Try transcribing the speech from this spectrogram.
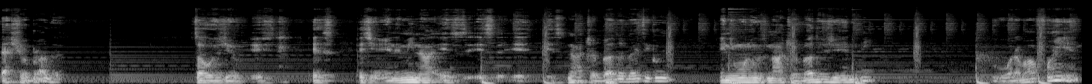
that's your brother. So is your is is is your enemy not is is is not your brother basically? Anyone who's not your brother is your enemy. What about friends?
